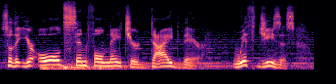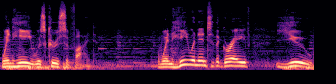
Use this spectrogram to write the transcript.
so that your old sinful nature died there with Jesus when he was crucified. When he went into the grave, you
